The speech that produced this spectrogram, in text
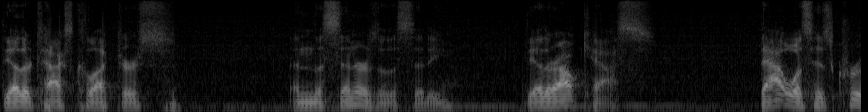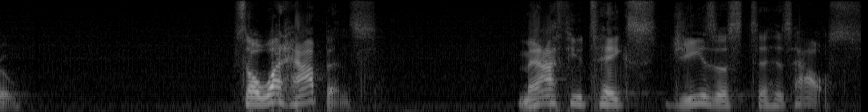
The other tax collectors and the sinners of the city, the other outcasts. That was his crew. So, what happens? Matthew takes Jesus to his house.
